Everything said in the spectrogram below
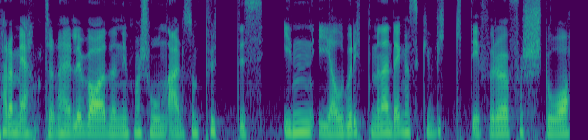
parametrene, eller hva den informasjonen er det som puttes inn i algoritmene. Det er ganske viktig for å forstå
